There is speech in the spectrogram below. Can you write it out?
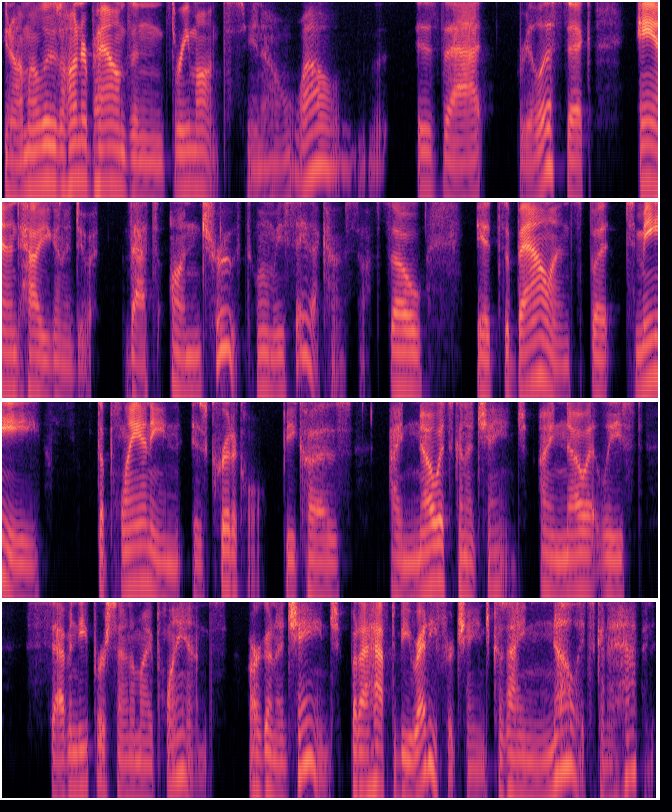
you know, I'm going to lose 100 pounds in three months. You know, well, is that realistic? And how are you going to do it? That's untruth when we say that kind of stuff. So it's a balance. But to me, the planning is critical because I know it's going to change. I know at least 70% of my plans are going to change, but I have to be ready for change because I know it's going to happen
